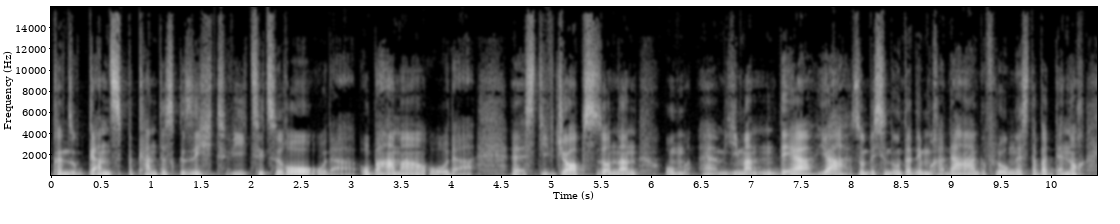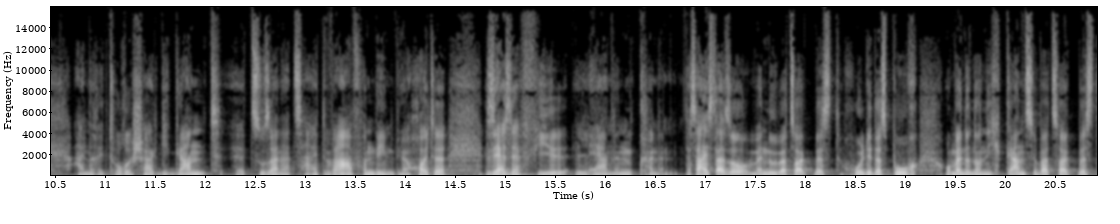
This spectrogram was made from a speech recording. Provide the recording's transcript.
kein so ganz bekanntes Gesicht wie Cicero oder Obama oder äh, Steve Jobs, sondern um ähm, jemanden, der ja so ein bisschen unter dem Radar geflogen ist, aber dennoch ein rhetorischer Gigant äh, zu seiner Zeit war, von dem wir heute sehr, sehr viel lernen können. Das heißt also, wenn du überzeugt bist, hol dir das Buch und wenn du noch nicht ganz überzeugt bist,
